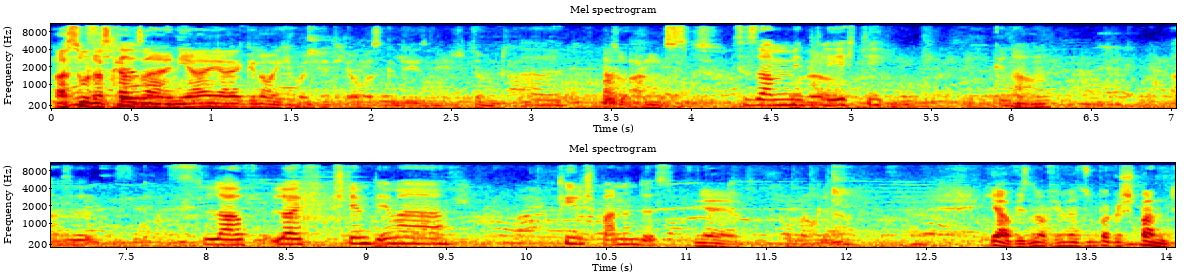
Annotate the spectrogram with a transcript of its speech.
Achso, das kann sein. Ja, ja, genau. Ich meine, hätte ich auch was gelesen. Stimmt. Also Angst. Zusammen mit Liechti. Genau. Also es lauf, läuft bestimmt immer viel Spannendes. Ja, ja, genau. Ja, wir sind auf jeden Fall super gespannt.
